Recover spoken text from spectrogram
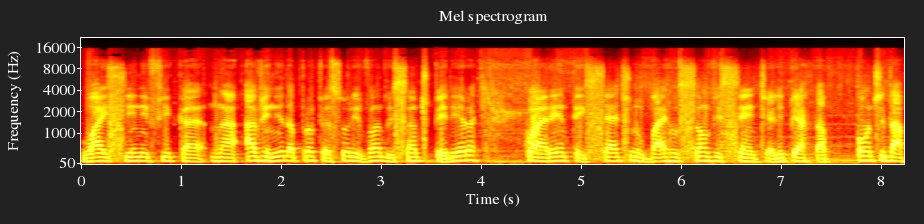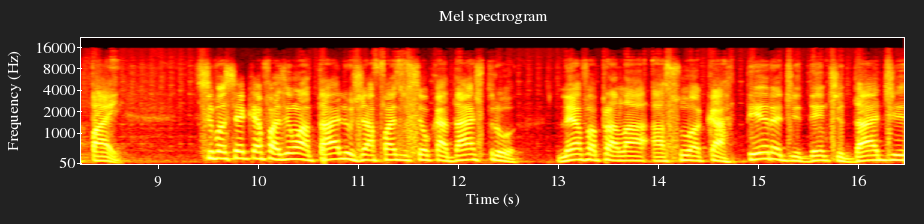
O iCine fica na Avenida Professor Ivan dos Santos Pereira, 47, no bairro São Vicente, ali perto da Ponte da Pai. Se você quer fazer um atalho, já faz o seu cadastro, leva para lá a sua carteira de identidade,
